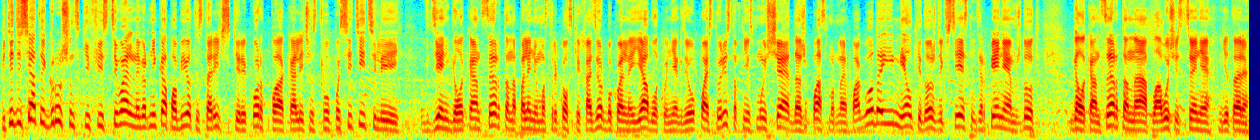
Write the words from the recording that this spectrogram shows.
50-й Грушинский фестиваль наверняка побьет исторический рекорд по количеству посетителей в день галоконцерта на поляне Мостряковских озер. Буквально яблоку негде упасть. Туристов не смущает даже пасмурная погода и мелкий дождик. Все с нетерпением ждут галоконцерта на плавучей сцене гитаре.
